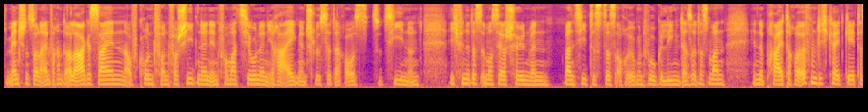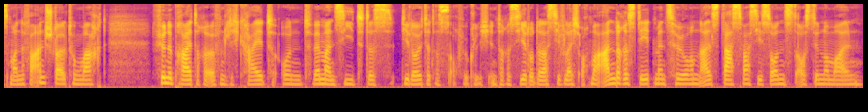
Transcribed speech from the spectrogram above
die Menschen sollen einfach in der Lage sein, aufgrund von verschiedenen Informationen ihre eigenen Schlüsse daraus zu ziehen. Und ich finde das immer sehr schön, wenn man sieht, dass das auch irgendwo gelingt. Also, dass man in eine breitere Öffentlichkeit geht, dass man eine Veranstaltung macht, für eine breitere Öffentlichkeit. Und wenn man sieht, dass die Leute das auch wirklich interessiert oder dass sie vielleicht auch mal andere Statements hören als das, was sie sonst aus den normalen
